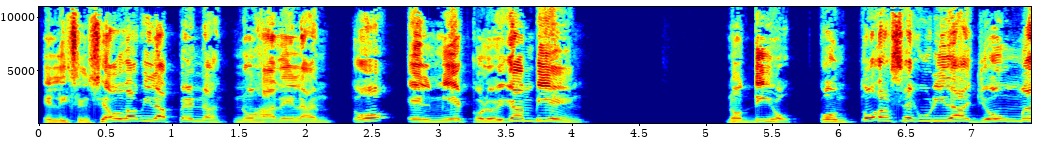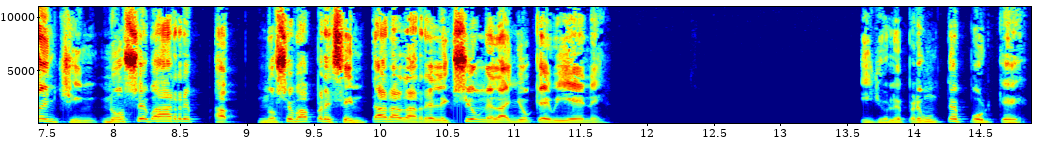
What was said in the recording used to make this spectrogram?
el licenciado Dávila Pernas nos adelantó el miércoles, oigan bien, nos dijo, con toda seguridad John Manchin no se, va a, no se va a presentar a la reelección el año que viene. Y yo le pregunté por qué.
